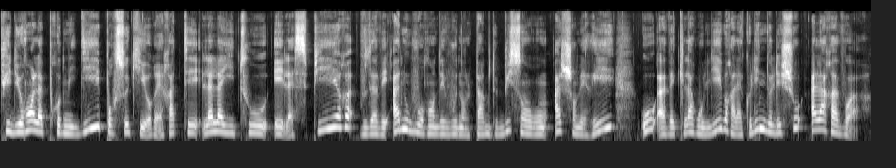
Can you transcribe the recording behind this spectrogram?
Puis durant l'après-midi, pour ceux qui auraient raté la Laïtou et la Spire, vous avez à nouveau rendez-vous dans le parc de Buisson-Rond à Chambéry ou avec la roue libre à la colline de l'Échaud à la Ravoire.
